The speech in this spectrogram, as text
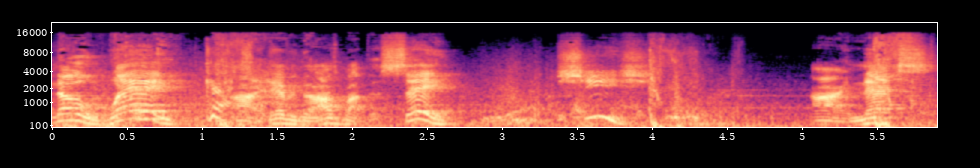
No way! All right, there we go. I was about to say. Sheesh. All right, next.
